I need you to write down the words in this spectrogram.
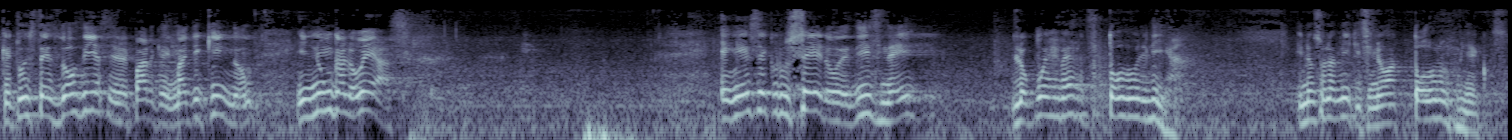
que tú estés dos días en el parque, en Magic Kingdom, y nunca lo veas. En ese crucero de Disney lo puedes ver todo el día. Y no solo a Mickey, sino a todos los muñecos.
